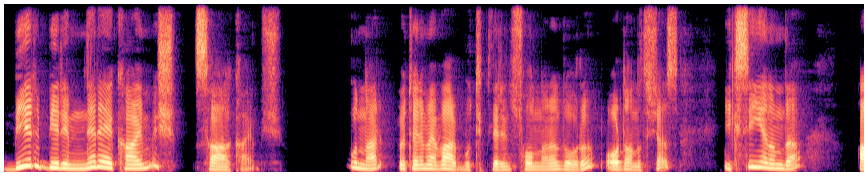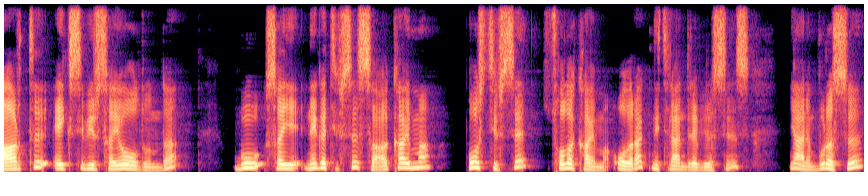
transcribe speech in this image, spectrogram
bir birim nereye kaymış? Sağa kaymış. Bunlar öteleme var bu tiplerin sonlarına doğru. Orada anlatacağız. X'in yanında artı eksi bir sayı olduğunda bu sayı negatifse sağa kayma, pozitifse sola kayma olarak nitelendirebilirsiniz. Yani burası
